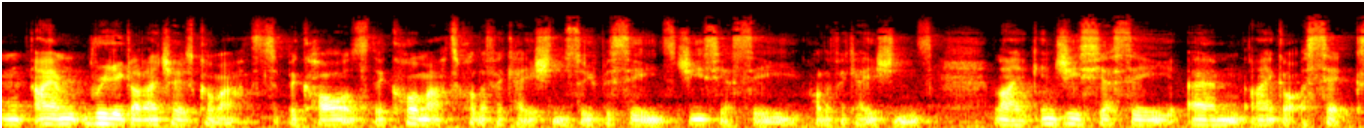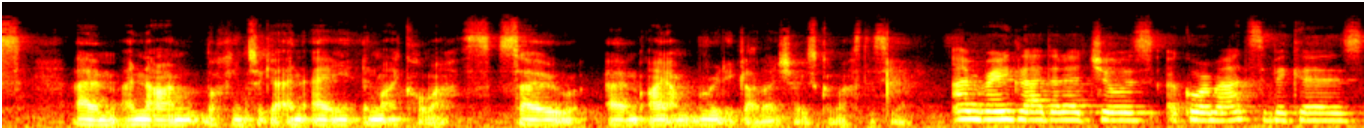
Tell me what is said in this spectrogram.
Mm, I am really glad I chose core maths because the core maths qualification supersedes GCSE qualifications. Like in GCSE, um, I got a six, um, and now I'm looking to get an A in my core maths. So um, I am really glad I chose core maths this year. I'm very glad that I chose core maths because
